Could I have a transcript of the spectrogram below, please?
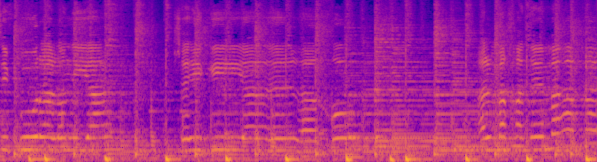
סיפור על אונייה שהגיע אל החוף על מחנה מאבק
